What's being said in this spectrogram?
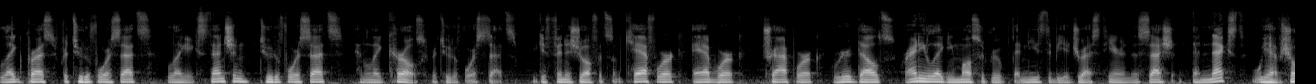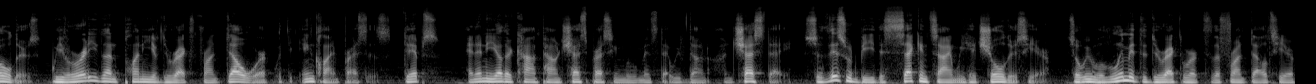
leg press for two to four sets, leg extension, two to four sets, and leg curls for two to four sets. You can finish off with some calf work, ab work, trap work, rear delts, or any legging muscle group that needs to be addressed here in this session. Then next, we have shoulders. We've already done plenty of direct front delt work with the incline presses, dips, and any other compound chest pressing movements that we've done on chest day. So this would be the second time we hit shoulders here. So we will limit the direct work to the front delts here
